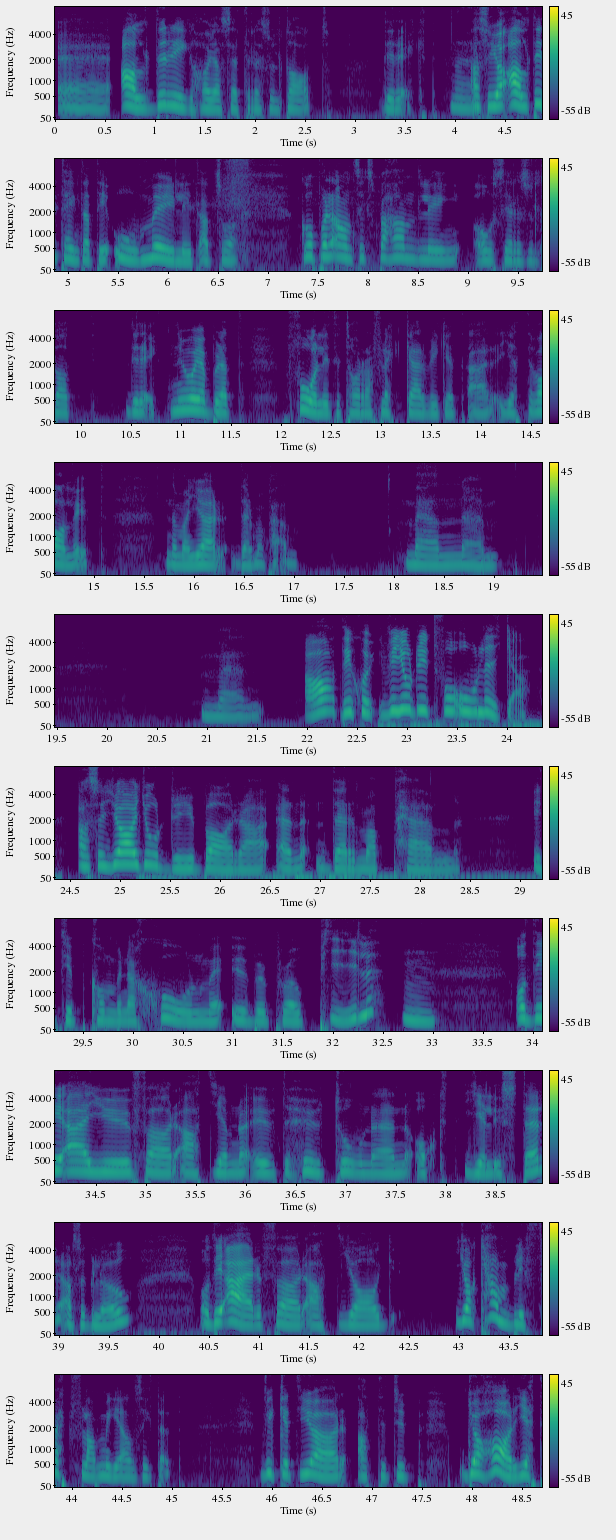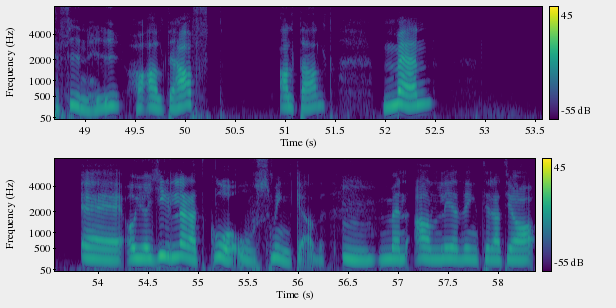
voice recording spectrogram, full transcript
eh, aldrig har jag sett resultat direkt. Nej. Alltså jag har alltid tänkt att det är omöjligt att så gå på en ansiktsbehandling och se resultat direkt. Nu har jag börjat få lite torra fläckar vilket är jättevanligt när man gör Dermapen. Men ehm, men ja, det är sjukt. Vi gjorde ju två olika. Alltså jag gjorde ju bara en Dermapen i typ kombination med Uberpro Peel. mm. Och det är ju för att jämna ut hudtonen och ge lyster, alltså glow. Och det är för att jag, jag kan bli fett flammig i ansiktet. Vilket gör att det typ, jag har jättefin hy, har alltid haft. Allt allt. Men, eh, och jag gillar att gå osminkad. Mm. Men anledning till att jag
